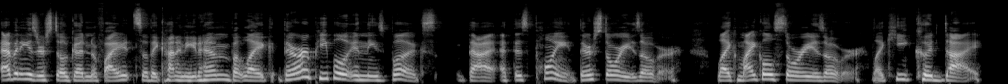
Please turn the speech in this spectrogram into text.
Ebenezer's still good in a fight, so they kind of need him. But like, there are people in these books that at this point, their story is over. Like, Michael's story is over. Like, he could die.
